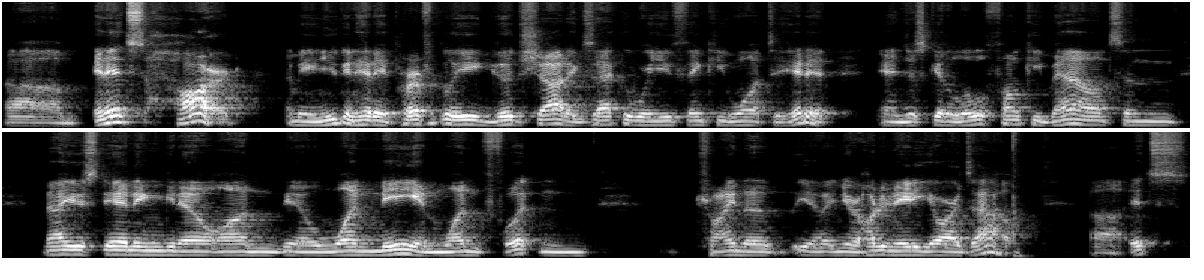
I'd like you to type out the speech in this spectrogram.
Um, and it's hard. I mean, you can hit a perfectly good shot exactly where you think you want to hit it and just get a little funky bounce. And now you're standing, you know, on, you know, one knee and one foot and trying to, you know, and you're 180 yards out. Uh, it's,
